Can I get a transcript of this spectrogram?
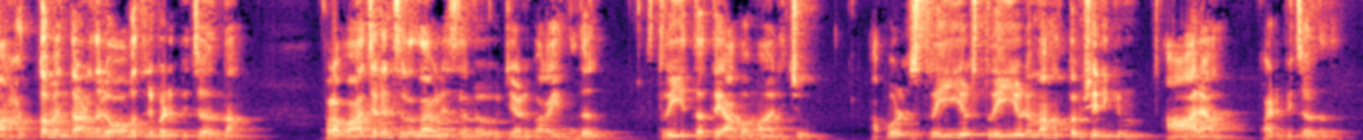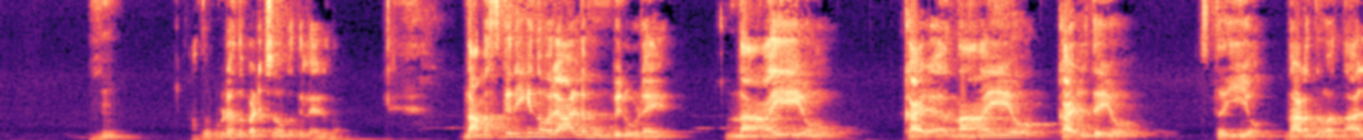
മഹത്വം എന്താണെന്ന് ലോകത്തിന് പഠിപ്പിച്ചു തന്ന പ്രവാചകൻ സല്ലാഹു അലൈഹി വസല്ലമയെ പറ്റിയാണ് പറയുന്നത്. സ്ത്രീത്വത്തെ അപമാനിച്ചു. അപ്പോൾ സ്ത്രീ സ്ത്രീയുടെ മഹത്വം ശരിക്കും ആരാ പഠിപ്പിച്ചു തന്നത്? അതും കൂടെ ഒന്ന് പഠിച്ചു നോക്കത്തില്ലായിരുന്നു. നമസ്കരിക്കുന്ന ഒരാളുടെ മുമ്പിലൂടെ നായയോ നായയോ കഴുതയോ സ്ത്രീയോ നടന്നു വന്നാൽ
